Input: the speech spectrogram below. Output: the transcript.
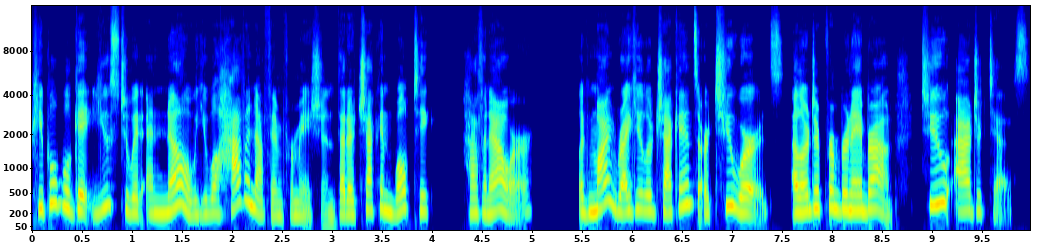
people will get used to it and know you will have enough information that a check in won't take half an hour. Like my regular check ins are two words. I learned it from Brene Brown, two adjectives.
